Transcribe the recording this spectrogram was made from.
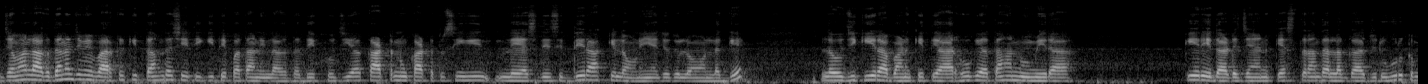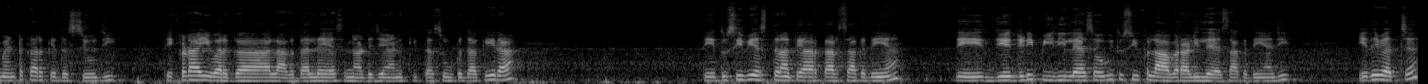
ਜਮਾ ਲੱਗਦਾ ਨਾ ਜਿਵੇਂ ਵਰਕ ਕੀਤਾ ਹੁੰਦਾ ਛੇਤੀ ਕੀਤੇ ਪਤਾ ਨਹੀਂ ਲੱਗਦਾ। ਦੇਖੋ ਜੀ ਆ ਕੱਟ ਨੂੰ ਕੱਟ ਤੁਸੀਂ ਲੈਸ ਦੇ ਸਿੱਧੇ ਰੱਖ ਕੇ ਲਾਉਣੇ ਆ ਜਦੋਂ ਲਾਉਣ ਲੱਗੇ। ਲਓ ਜੀ, ਘੇਰਾ ਬਣ ਕੇ ਤਿਆਰ ਹੋ ਗਿਆ। ਤੁਹਾਨੂੰ ਮੇਰਾ ਘੇਰੇ ਦਾ ਡਿਜ਼ਾਈਨ ਕਿਸ ਤਰ੍ਹਾਂ ਦਾ ਲੱਗਾ ਜਰੂਰ ਕਮੈਂਟ ਕਰਕੇ ਦੱਸਿਓ ਜੀ। ਤੇ ਕਢਾਈ ਵਰਗਾ ਲੱਗਦਾ ਲੈਸ ਨਾਲ ਡਿਜ਼ਾਈਨ ਕੀਤਾ ਸੂਟ ਦਾ ਘੇਰਾ। ਤੇ ਤੁਸੀਂ ਵੀ ਇਸ ਤਰ੍ਹਾਂ ਤਿਆਰ ਕਰ ਸਕਦੇ ਆ। ਤੇ ਜੇ ਜਿਹੜੀ ਪੀਲੀ ਲੈਸ ਹੈ ਉਹ ਵੀ ਤੁਸੀਂ ਫਲਾਵਰ ਵਾਲੀ ਲੈ ਸਕਦੇ ਆ ਜੀ। ਇਹਦੇ ਵਿੱਚ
